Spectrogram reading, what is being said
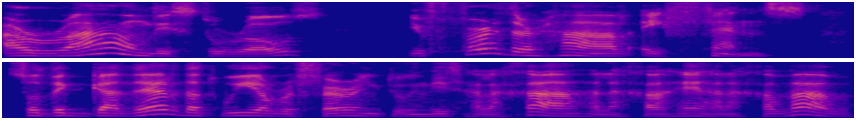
around these two rows, you further have a fence. So the gader that we are referring to in this halacha, halacha he, halacha vav,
